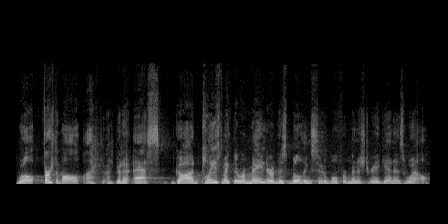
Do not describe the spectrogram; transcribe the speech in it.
Well, first of all, I'm going to ask God, please make the remainder of this building suitable for ministry again as well.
